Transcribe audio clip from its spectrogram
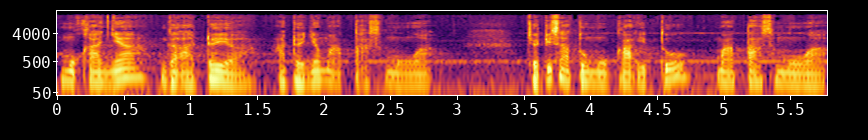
mukanya nggak ada ya, adanya mata semua. Jadi satu muka itu mata semua.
